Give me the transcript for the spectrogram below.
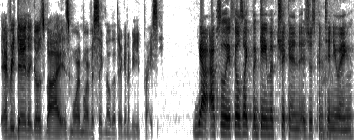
every day that goes by is more and more of a signal that they're going to be pricey. Yeah, absolutely. It feels like the game of chicken is Mm-hmm. just continuing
